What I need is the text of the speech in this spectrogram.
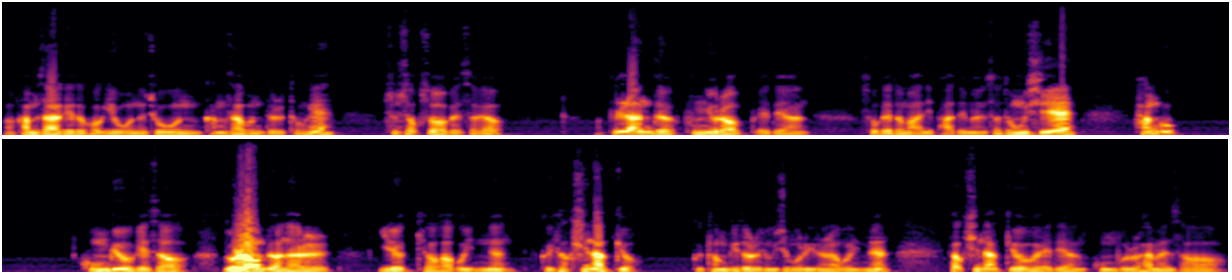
어, 감사하게도 거기 오는 좋은 강사분들을 통해 출석 수업에서요. 어, 핀란드, 북유럽에 대한 소개도 많이 받으면서 동시에 한국 공교육에서 놀라운 변화를 일으켜가고 있는 그 혁신학교, 그 경기도를 중심으로 일어나고 있는 혁신학교에 대한 공부를 하면서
